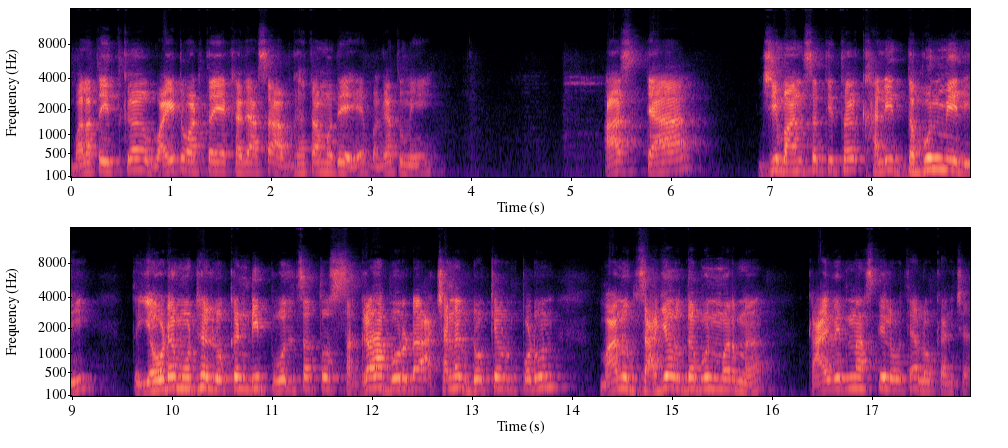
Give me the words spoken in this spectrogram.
मला तर इतकं वाईट वाटतं एखाद्या असा अपघातामध्ये. बघा तुम्ही. आज त्या जी माणसं तिथं खाली दबून मेली तर एवढं मोठं लोखंडी पोलचा तो सगळा बोर्ड अचानक डोक्यावर पडून माणूस जागेवर दबून मरणं. काय वेदना असतील हो त्या लोकांच्या?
